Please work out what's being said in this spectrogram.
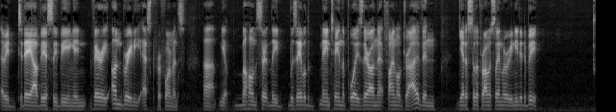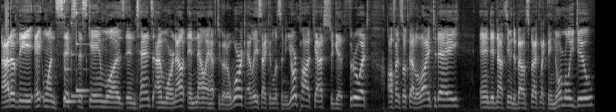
I mean, today obviously being a very unBrady esque performance, uh, you know, Mahomes certainly was able to maintain the poise there on that final drive and get us to the promised land where we needed to be. Out of the 816, this game was intense. I'm worn out, and now I have to go to work. At least I can listen to your podcast to get through it. Offense looked out of line today and did not seem to bounce back like they normally do.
